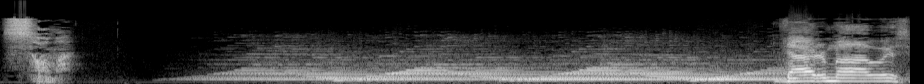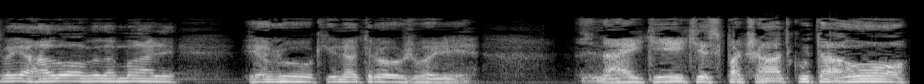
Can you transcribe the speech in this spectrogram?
сома. Дарма вы свои головы ломали и руки натруживали. Знайдите спочатку того,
